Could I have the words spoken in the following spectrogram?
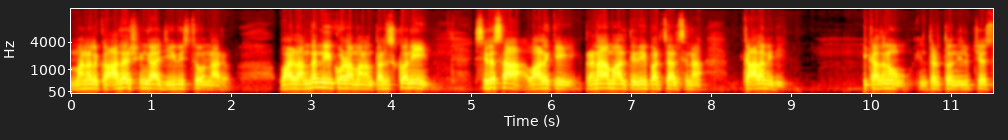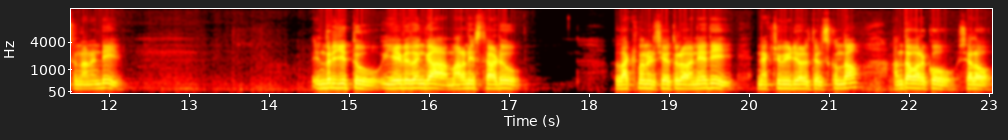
మనలకు ఆదర్శంగా జీవిస్తూ ఉన్నారు. వాళ్ళందరినీ కూడా మనం తలుసుకొని శిరస వాళ్ళకి ప్రణామాలు తెలియపరచాల్సిన కాలం ఇది. ఈ కథను ఇంతటితో నిలుపు చేస్తున్నానండి. ఇంద్రజిత్తు ఏ విధంగా మరణిస్తాడు? లక్ష్మణుడి చేతిలో అనేది నెక్స్ట్ వీడియోలో తెలుసుకుందాం. అంతవరకు సెలవు.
